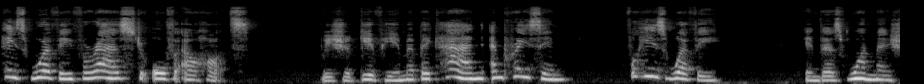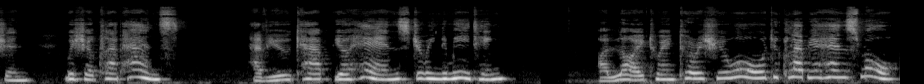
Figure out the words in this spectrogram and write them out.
He is worthy for us to offer our hearts. We should give him a big hand and praise him, for he is worthy. In verse 1 mention, we shall clap hands. Have you clapped your hands during the meeting? I'd like to encourage you all to clap your hands more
